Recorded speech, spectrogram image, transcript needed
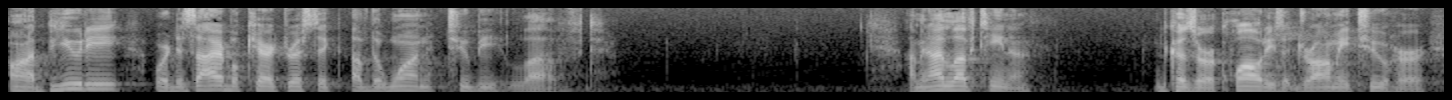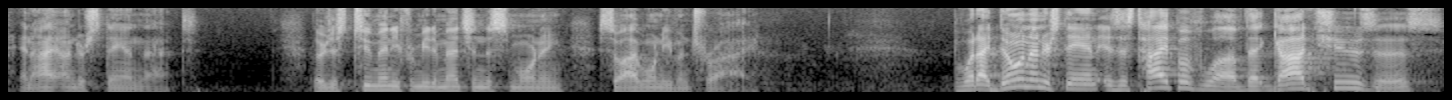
on a beauty or desirable characteristic of the one to be loved. I mean, I love Tina because there are qualities that draw me to her, and I understand that. There are just too many for me to mention this morning, so I won't even try. But what I don't understand is this type of love that God chooses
